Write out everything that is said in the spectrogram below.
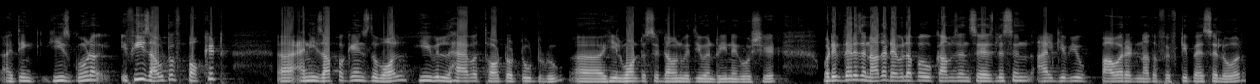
I think he's gonna, if he's out of pocket uh, and he's up against the wall, he will have a thought or two to do. Uh, he'll want to sit down with you and renegotiate. But if there is another developer who comes and says, listen, I'll give you power at another 50 paise lower,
